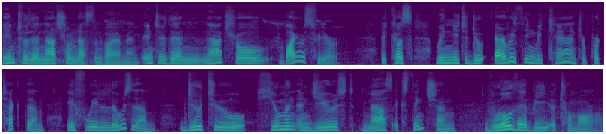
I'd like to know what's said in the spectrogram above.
into their natural nest environment, into their natural biosphere, because we need to do everything we can to protect them. If we lose them due to human induced mass extinction, will there be a tomorrow?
